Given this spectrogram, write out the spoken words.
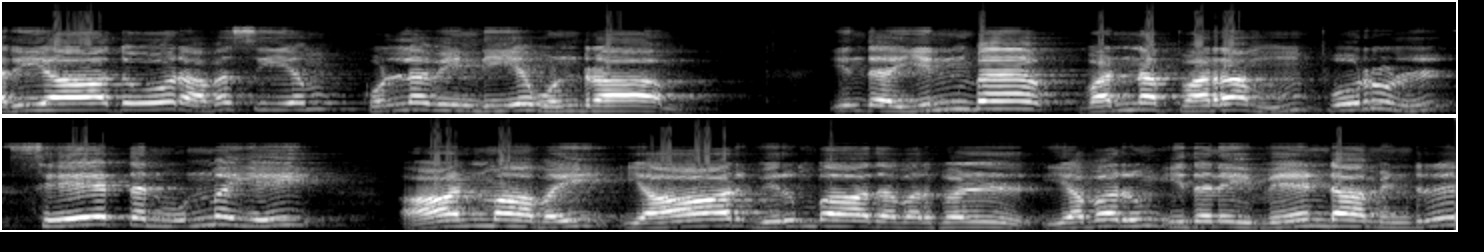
அறியாதோர் அவசியம் கொள்ள வேண்டிய ஒன்றாம். இந்த இன்ப வண்ண பரம் பொருள் சேர்த்தன் உண்மையை ஆன்மாவை யார் விரும்பாதவர்கள்? எவரும் இதனை வேண்டாம் என்று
